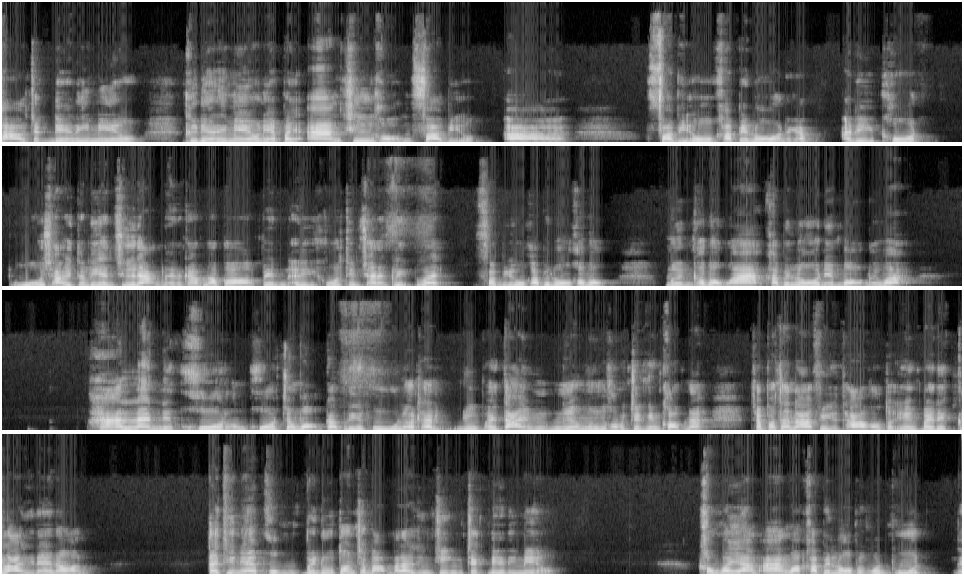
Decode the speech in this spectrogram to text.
ข่าวจาก Daily Mail คือ Daily Mail เนี่ยไปอ้างชื่อของฟาบิโออ่าฟาบิโอคาเปโลนะครับอดีตโค้ชโอ้โหชาวอิตาเลียนชื่อดังเลยนะครับ แล้วก็เป็นอดีตโค้ชทีมชาติอังกฤษด้วยฟาบิโอคาเปโลเขาบอกเหมือนเขาบอกว่าคาเปโลเนี่ยบอกเลยว่าฮาแลนด์เนี่ยโคตรของโคตรจะเหมาะกับลิเวอร์พูลแล้วถ้าอยู่ภายใต้เงื้อมือของเจอร์เกนคอปนะ จะพัฒนาฝีเท้าของตัวเองไปได้ไกลแน่นอน แต่ทีนี้ผมไปดูต้นฉบับมาแล้วจริงๆ จาก Daily Mail ขาพยายามอ้างว่าคาเปโลเป็นคนพูดใน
